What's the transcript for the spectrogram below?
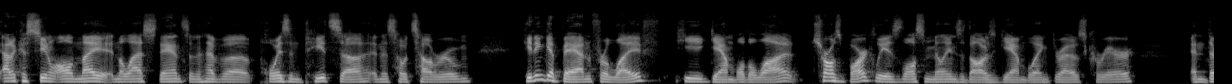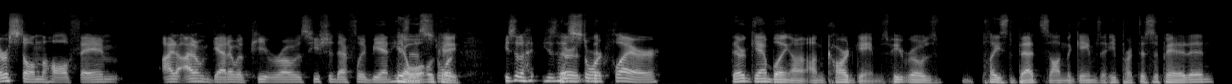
at a casino all night in the last dance and have a poison pizza in his hotel room. He didn't get banned for life. He gambled a lot. Charles Barkley has lost millions of dollars gambling throughout his career, and they're still in the Hall of Fame. I, I don't get it with Pete Rose. He should definitely be in. He's yeah, well, historic, okay. He's a he's an historic player they're gambling on, on card games. Pete Rose placed bets on the games that he participated in,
